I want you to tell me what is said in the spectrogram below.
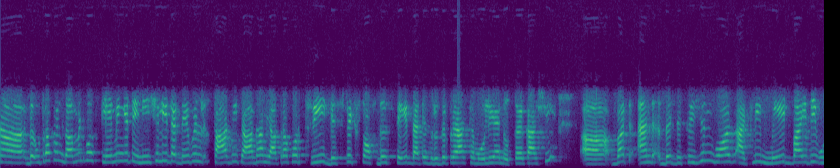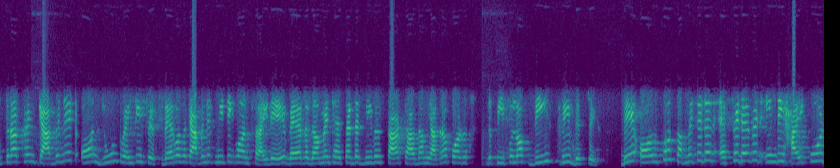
uh, the Uttarakhand government was claiming it initially that they will start the Chardham Yatra for three districts of the state, that is Rudraprayag, Chamoli, and Uttarkashi. Uh, but and the decision was actually made by the Uttarakhand cabinet on June 25th. There was a cabinet meeting on Friday where the government has said that we will start Chardham Yatra for the people of these three districts. They also submitted an affidavit in the High Court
